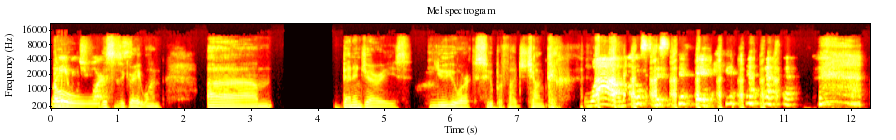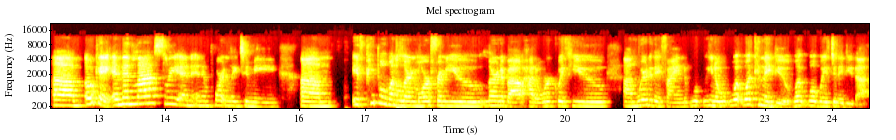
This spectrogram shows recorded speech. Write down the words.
What oh this is a great one. Um ben and jerry's new york super fudge chunk. Wow that was specific um, okay. And then lastly, and, and importantly to me, um, if people want to learn more from you, learn about how to work with you, um, where do they find, you know, what, what can they do? What, what ways do they do that?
